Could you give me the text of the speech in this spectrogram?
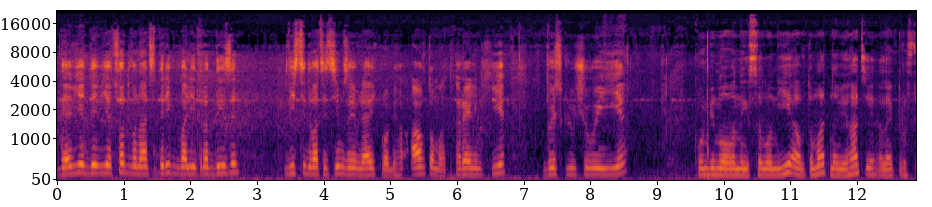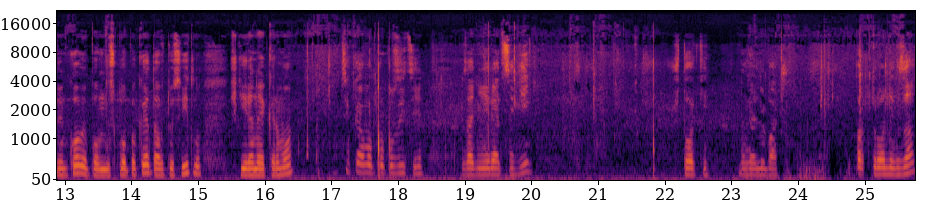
9912 рік, 2 літра дизель. 227 заявляють пробіга. Автомат, релінг є, безключовий є. Комбінований салон є, автомат, навігація, електростоянкове, повне склопакет, автосвітло, шкіряне кермо. Цікава пропозиція. Задній ряд сидінь. Шторки, на жаль, не бачу. Парктроник зад.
